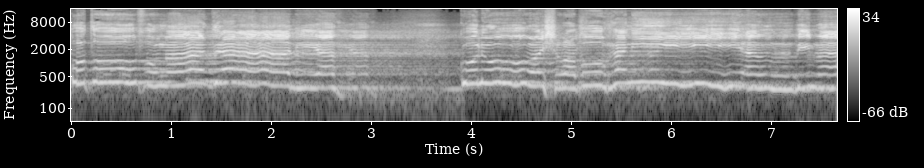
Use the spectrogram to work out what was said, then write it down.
قطوفها دانية كلوا واشربوا هنيئا بما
